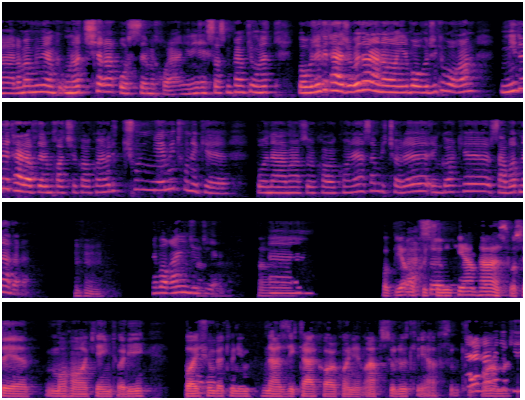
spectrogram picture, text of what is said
و الان من می‌بینم که اونا چقدر قصه می‌خورن. یعنی احساس می‌کنم که اونا با وجودی که تجربه دارن یعنی با وجودی که واقعا می‌دونه طرف داره می‌خواد چه کار کنه ولی چون نمی‌تونه که با نرم افزار کار کنه اصلا بیچاره انگار که سواد نداره. واقعا اینجوریه. خب یه اپورتونیتی هم هست واسه ماها که اینطوری باشون آره. بتونیم نزدیکتر کار کنیم. ابسولوتلی ابسولوتلی آره که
